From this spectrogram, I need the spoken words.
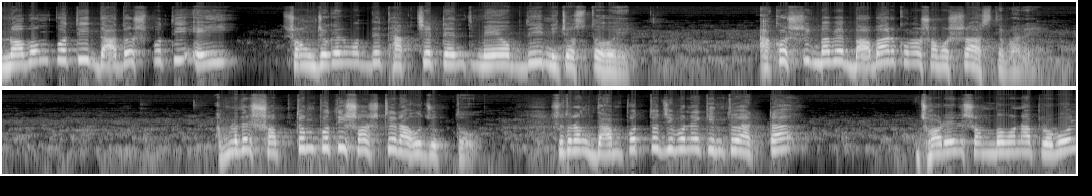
নবমপতি, দ্বাদশপতি এই সংযোগের মধ্যে থাকছে টেন্থ মে অবধি নিচস্থ হয়ে। আকস্মিকভাবে বাবার কোনো সমস্যা আসতে পারে। আপনাদের সপ্তমপতি ষষ্ঠে রাহুযুক্ত। সুতরাং দাম্পত্য জীবনে কিন্তু একটা ঝড়ের সম্ভাবনা প্রবল।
